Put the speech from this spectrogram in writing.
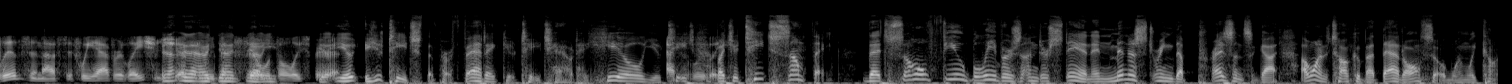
lives in us if we have relationship and, and we've been filled you know, with the Holy Spirit. You you teach the prophetic, you teach how to heal, you teach, Absolutely. but you teach something that so few believers understand and ministering the presence of God. I want to talk about that also when we come.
